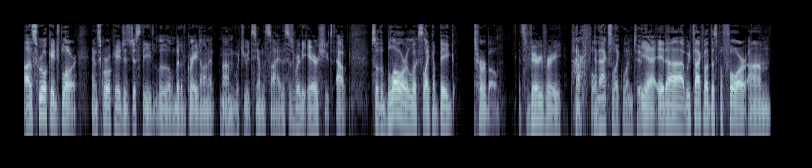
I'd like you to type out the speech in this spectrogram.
Uh, squirrel cage blower, and squirrel cage is just the little bit of grate on it, um, mm-hmm. which you would see on the side. This is where the air shoots out. So the blower looks like a big turbo. It's very, very powerful. And acts like one too. Yeah, it. Uh, we've talked about this before. Um,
